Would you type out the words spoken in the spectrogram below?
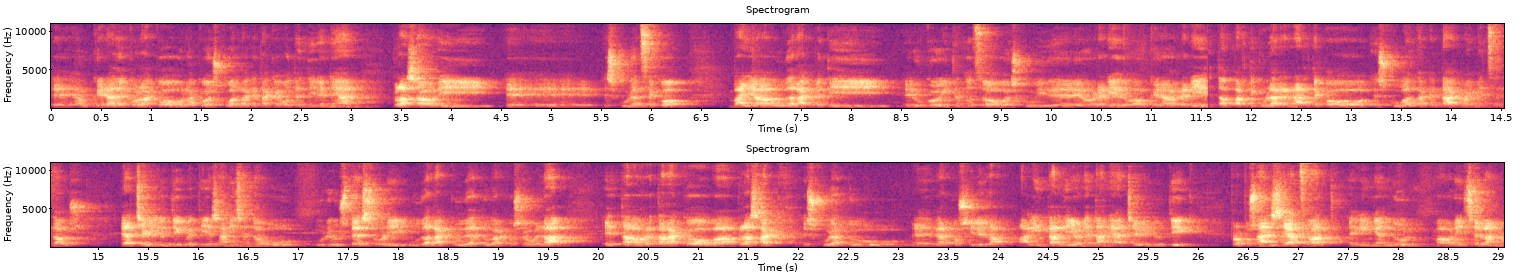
e, aukera dekolako, olako eskualdaketak egoten direnean, plaza hori e, eskuratzeko, baina udalak beti eruko egiten dutzo eskubide horreri edo aukera horreri eta partikularren arteko eskubaldaketak baimentzen dauz. EH Bildutik beti esan izen dugu gure ustez hori udalak kudeatu beharko zeuela eta horretarako ba, plazak eskuratu e, beharko zirela. Agintaldi honetan EH Bildutik proposamen zehatz bat egin gendun, ba, hori zelan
